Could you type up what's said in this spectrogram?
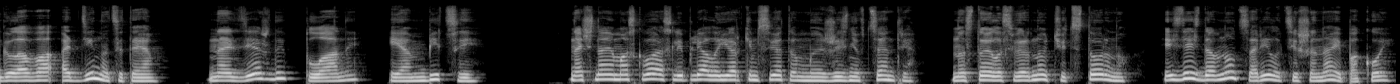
Глава одиннадцатая. Надежды, планы и амбиции. Ночная Москва ослепляла ярким светом и жизнью в центре, но стоило свернуть чуть в сторону, и здесь давно царила тишина и покой.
